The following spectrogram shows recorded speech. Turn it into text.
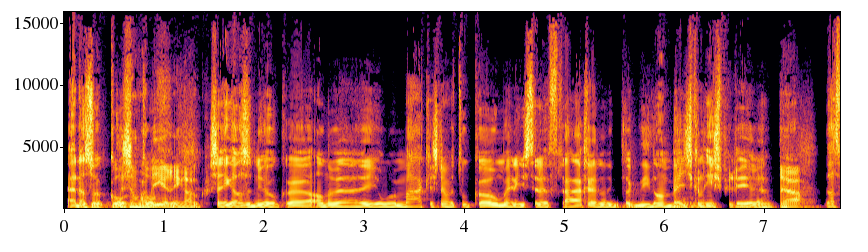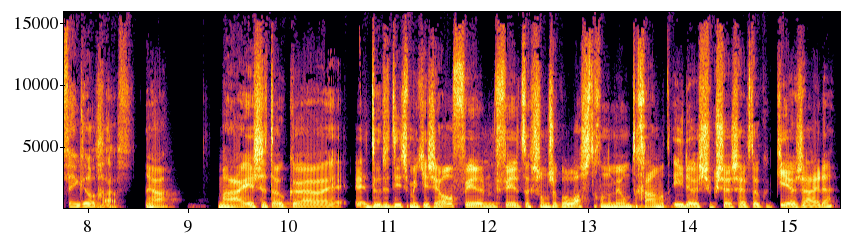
ja dat is wel cool. Het is een waardering ook. Zeker als er nu ook eh, andere jonge makers naar me toe komen en die stellen vragen. En dat ik die dan een beetje kan inspireren. Ja, Dat vind ik heel gaaf. ja. Maar is het ook, eh, doet het iets met jezelf? Vind je, vind je het soms ook wel lastig om ermee om te gaan? Want ieder succes heeft ook een keerzijde.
